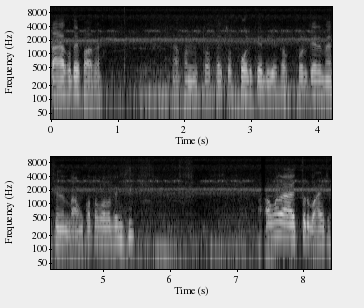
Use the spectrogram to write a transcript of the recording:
টাকা কোথায় পাবে? এখন তো দেখছ ফোরকে দিয়ে সব, ফোরকের মেশিনের দাম কত বলো দেখি। আমার আয়ত্তর বাইরে।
